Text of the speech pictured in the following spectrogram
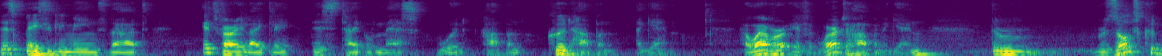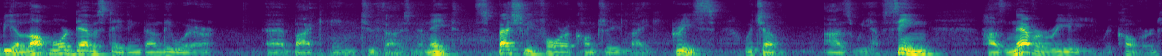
this basically means that it's very likely this type of mess would happen, could happen again. However, if it were to happen again, the results could be a lot more devastating than they were uh, back in 2008, especially for a country like Greece, which, have, as we have seen, has never really recovered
